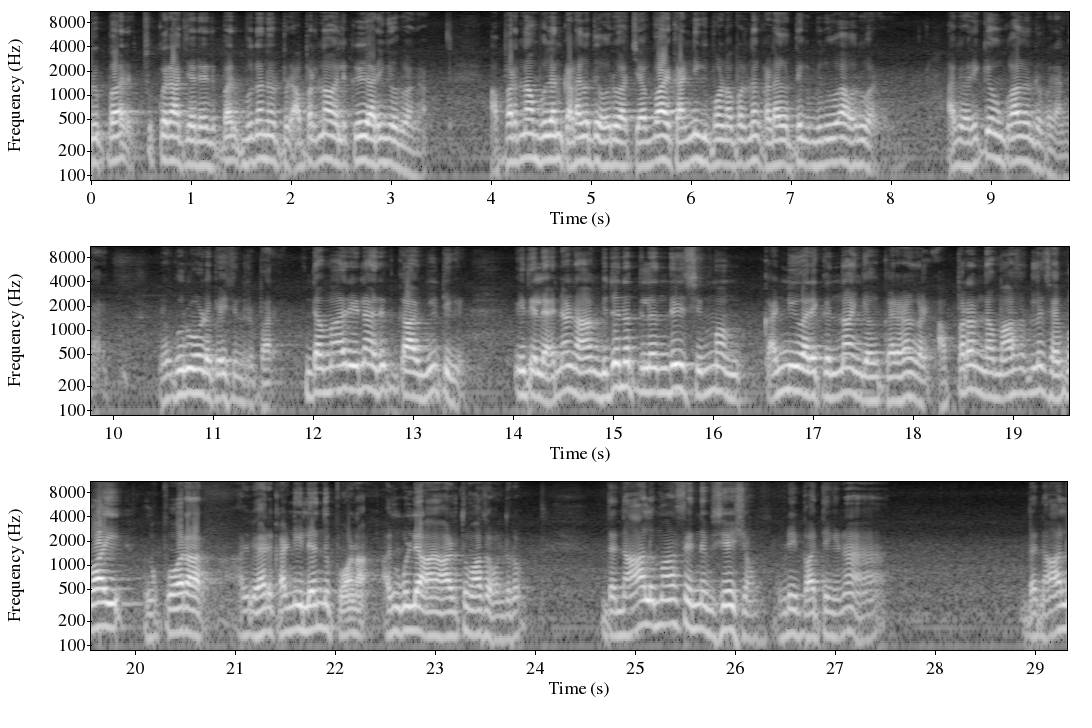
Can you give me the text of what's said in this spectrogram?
இருப்பார் சுக்கராச்சாரியர் இருப்பார் புதன் இருப்பார் அப்புறம் தான் அவருக்கு கீழே இறங்கி வருவாங்க. அப்புறம் தான் புதன் கடகத்துக்கு வருவார். செவ்வாய் கன்னிக்கு போன அப்புறம் தான் கடகத்துக்கு மெதுவாக வருவார். அது வரைக்கும் உட்காந்துட்டு இருப்பாங்க குருவோட பேசிட்டு இருப்பார். இந்த மாதிரிலாம் இருக்கு கா மீட்டிங்கு இதில் என்னென்னா மிதுனத்திலேருந்து சிம்மம் கன்னி வரைக்கும் தான் இங்கே கிரகங்கள். அப்புறம் இந்த மாதத்தில் செவ்வாய் அங்கே போகிறார் அது வேறு கண்ணிலேருந்து போனால் அதுக்குள்ளே அடுத்த மாதம் வந்துடும் இந்த நாலு மாதம் என்ன விசேஷம் அப்படின்னு பார்த்தீங்கன்னா இந்த நாலு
